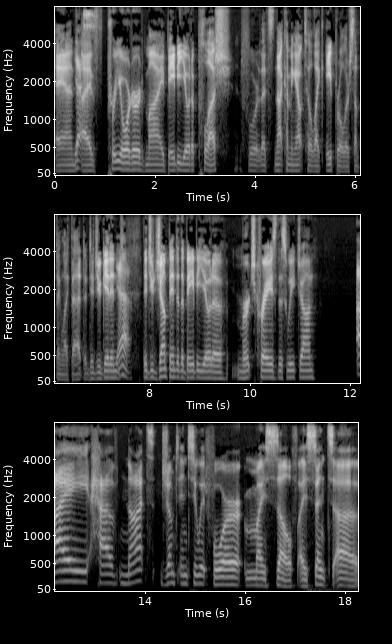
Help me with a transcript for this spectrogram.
and yes. I've pre-ordered my Baby Yoda plush for that's not coming out till like April or something like that. Did you get in? Yeah. Did you jump into the Baby Yoda merch craze this week, John? I have not jumped into it for myself. I sent uh,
